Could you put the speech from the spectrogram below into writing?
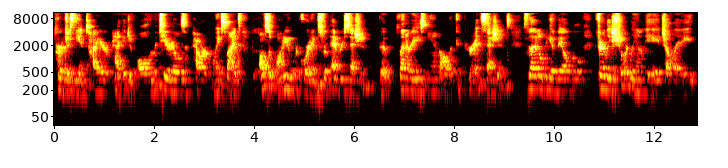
purchase the entire package of all the materials and PowerPoint slides, but also audio recordings from every session, the plenaries and all the concurrent sessions. So that'll be available fairly shortly on the AHLA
